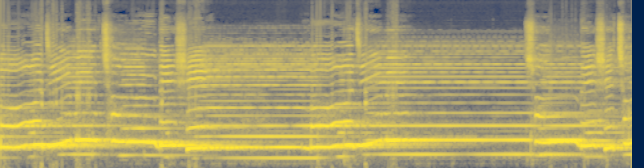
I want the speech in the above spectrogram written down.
বাজিবে ছন্দেশে বাজিবে ছন্দেশে ছন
